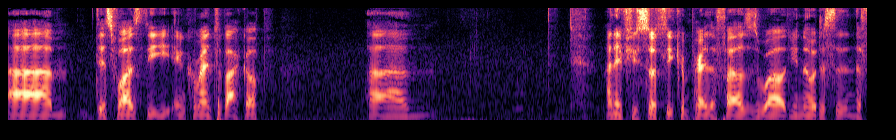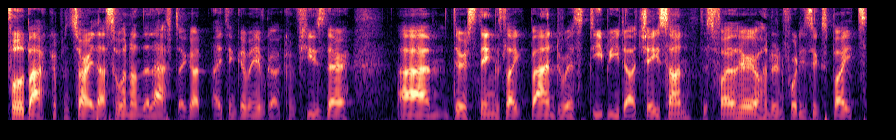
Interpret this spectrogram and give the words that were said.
um, this was the incremental backup. Um, and if you subtly compare the files as well, you notice that in the full backup, and sorry, that's the one on the left. I got, I think I may have got confused there. Um, there's things like bandwidth db.json, this file here, 146 bytes,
